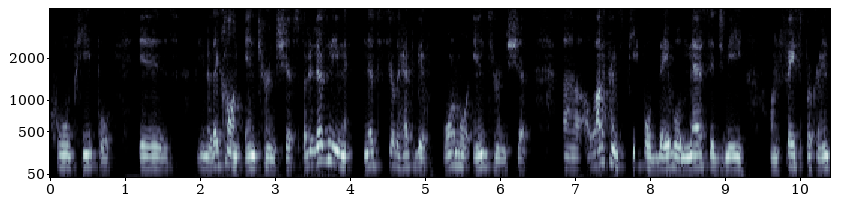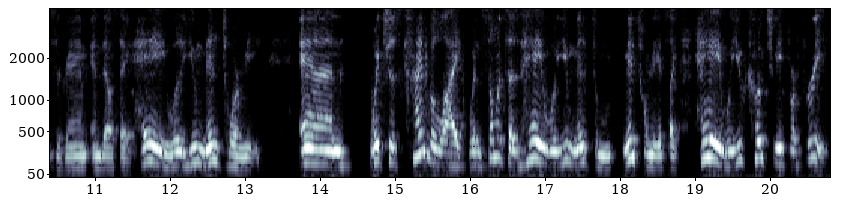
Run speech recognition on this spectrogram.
cool people is you know they call them internships but it doesn't even necessarily have to be a formal internship. Uh, a lot of times people they will message me on facebook or instagram and they'll say hey will you mentor me? And which is kind of like when someone says hey will you mentor mentor me? It's like hey will you coach me for free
